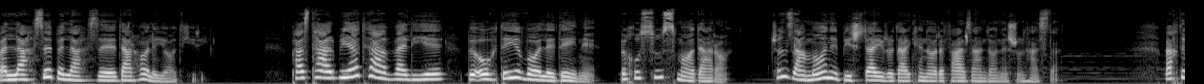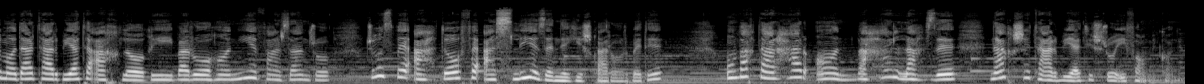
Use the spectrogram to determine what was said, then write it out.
و لحظه به لحظه در حال یادگیری. پس تربیت اولیه به عهده والدینه به خصوص مادران چون زمان بیشتری رو در کنار فرزندانشون هستند. وقتی مادر تربیت اخلاقی و روحانی فرزند رو جزو اهداف اصلی زندگیش قرار بده اون وقت در هر آن و هر لحظه نقش تربیتیش رو ایفا می‌کنه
